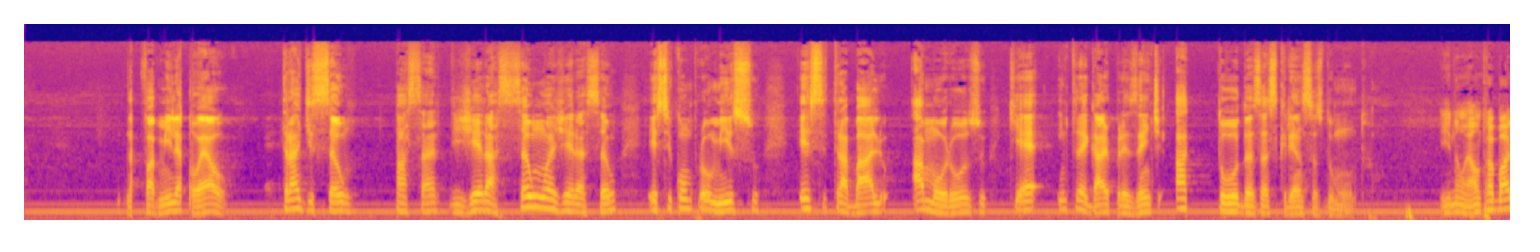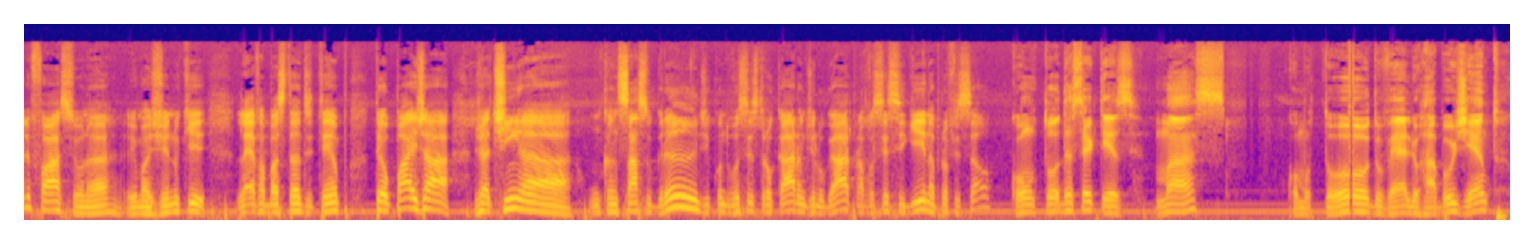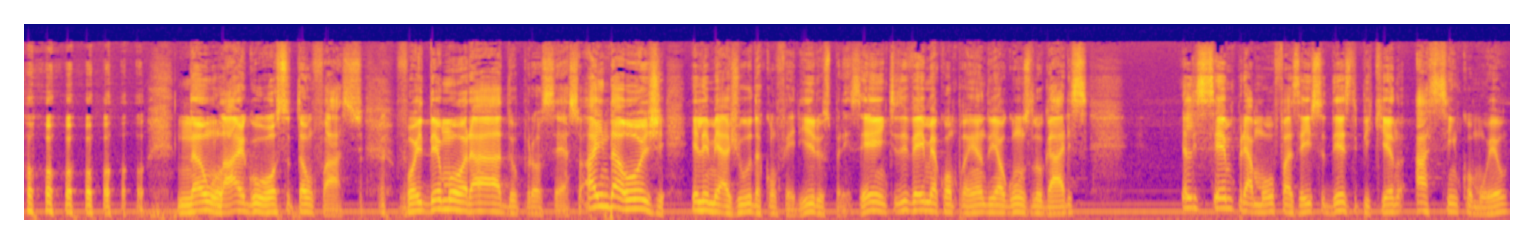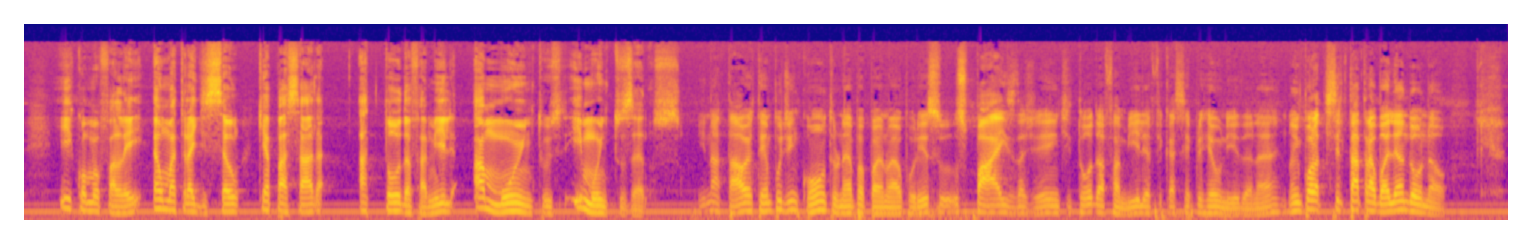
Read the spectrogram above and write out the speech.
Na família Noel, é tradição passar de geração a geração esse compromisso, esse trabalho amoroso que é entregar presente a todas as crianças do mundo. E não é um trabalho fácil, né? Eu imagino que leva bastante tempo. Teu pai já, já tinha um cansaço grande quando vocês trocaram de lugar para você seguir na profissão? Com toda certeza. Mas, como todo velho rabugento, não largo o osso tão fácil. Foi demorado o processo. Ainda hoje, ele me ajuda a conferir os presentes e vem me acompanhando em alguns lugares ele sempre amou fazer isso desde pequeno, assim como eu, e como eu falei, é uma tradição que é passada a toda a família há muitos e muitos anos. E Natal é tempo de encontro, né, Papai Noel? Por isso, os pais da gente, toda a família fica sempre reunida, né? Não importa se ele está trabalhando ou não.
